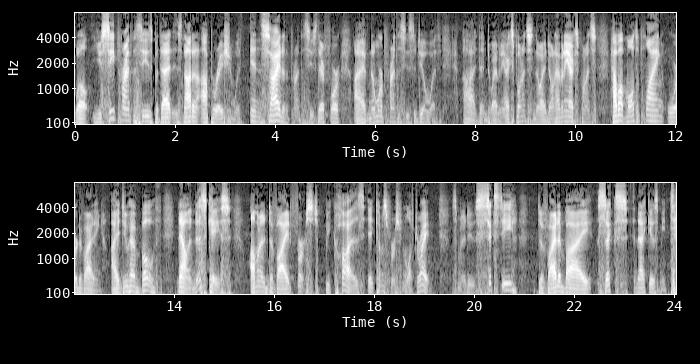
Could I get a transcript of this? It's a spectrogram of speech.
Well, you see parentheses, but that is not an operation with inside of the parentheses. Therefore, I have no more parentheses to deal with. Uh, then do I have any exponents? No, I don't have any exponents. How about multiplying or dividing? I do have both. Now, in this case, I'm going to divide first because it comes first from left to right. So I'm going to do 60 divided by 6, and that gives me 10.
